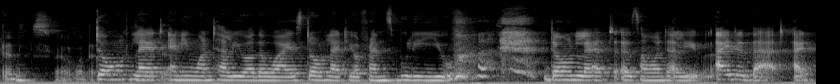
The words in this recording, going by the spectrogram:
that's uh, what. Don't let anyone tell you otherwise. Don't let your friends bully you. Don't let uh, someone tell you. I did that. I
